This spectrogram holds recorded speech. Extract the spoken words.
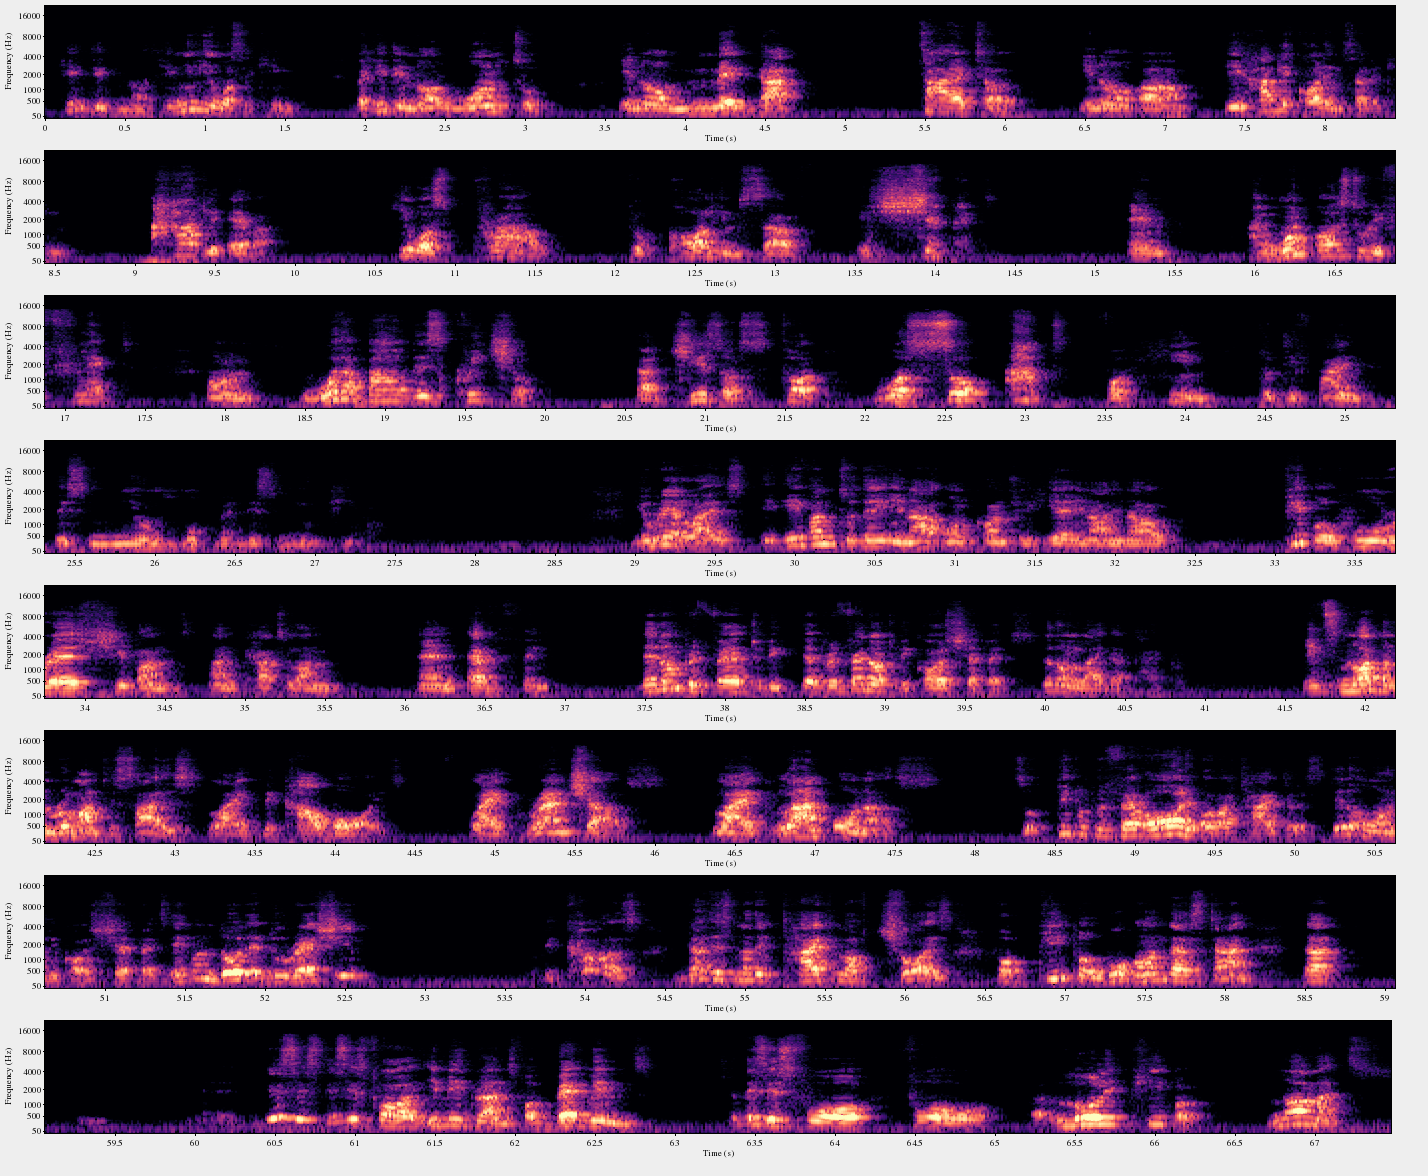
He did not. He knew he was a king, but he did not want to, you know, make that title. You know, um, he hardly called himself a king. Hardly ever. He was proud to call himself a shepherd. And I want us to reflect on what about this creature that Jesus thought was so apt for him to define this new movement, this new people. You realize, even today in our own country, here in our, in people who raise sheep and, and cattle and, and everything, they don't prefer to be, they prefer not to be called shepherds. They don't like that title. It's not been romanticized like the cowboys, like ranchers, like landowners. So people prefer all the other titles. They don't want to be called shepherds, even though they do raise sheep. Because that is not a title of choice for people who understand that eh, this is this is for immigrants, for Bedouins. This is for for lowly people, nomads.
